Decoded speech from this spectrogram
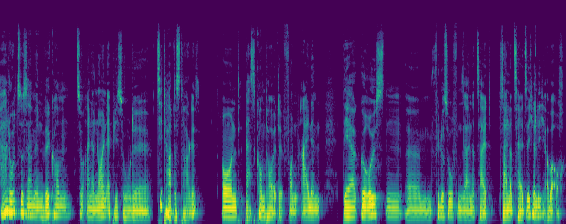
Hallo zusammen, willkommen zu einer neuen Episode Zitat des Tages. Und das kommt heute von einem der größten ähm, Philosophen seiner Zeit, seiner Zeit sicherlich, aber auch,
